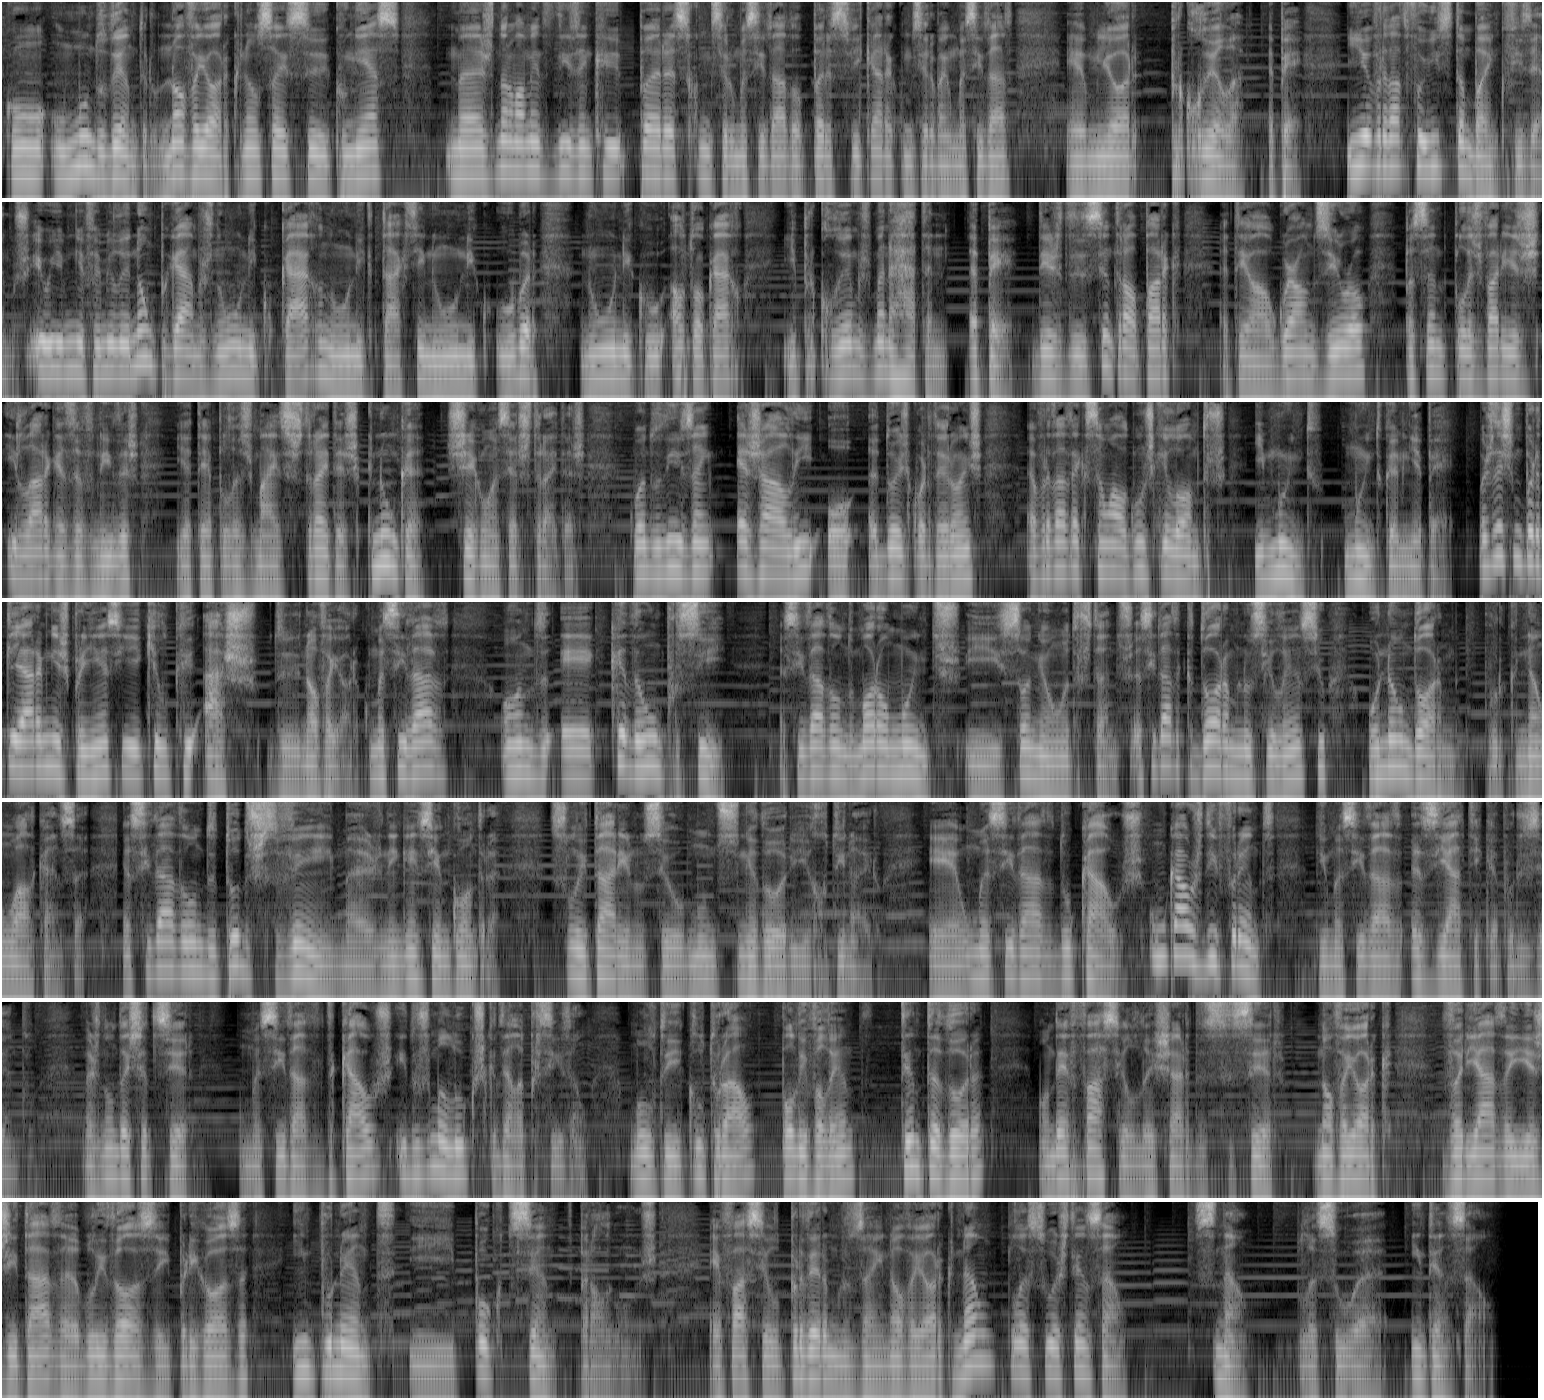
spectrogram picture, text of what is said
com um mundo dentro. Nova York, não sei se conhece, mas normalmente dizem que para se conhecer uma cidade ou para se ficar a conhecer bem uma cidade é melhor percorrê-la a pé. E a verdade foi isso também que fizemos. Eu e a minha família não pegámos num único carro, num único táxi, num único Uber, num único autocarro e percorremos Manhattan a pé, desde Central Park até ao Ground Zero, passando pelas várias e largas avenidas e até pelas mais estreitas, que nunca chegam a ser estreitas. Quando dizem é já ali ou a dois quarteirões, a verdade é que são alguns quilómetros e muito, muito caminho a pé. Mas deixe-me partilhar a minha experiência e aquilo que acho de Nova York, uma cidade onde é cada um por si. A cidade onde moram muitos e sonham outros tantos. A cidade que dorme no silêncio ou não dorme porque não o alcança. A cidade onde todos se veem, mas ninguém se encontra. Solitária no seu mundo sonhador e rotineiro. É uma cidade do caos. Um caos diferente de uma cidade asiática, por exemplo. Mas não deixa de ser uma cidade de caos e dos malucos que dela precisam. Multicultural, polivalente, tentadora, onde é fácil deixar de se ser. Nova York, variada e agitada, habilidosa e perigosa, imponente e pouco decente para alguns. É fácil perdermos-nos em Nova York não pela sua extensão, senão pela sua intenção.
